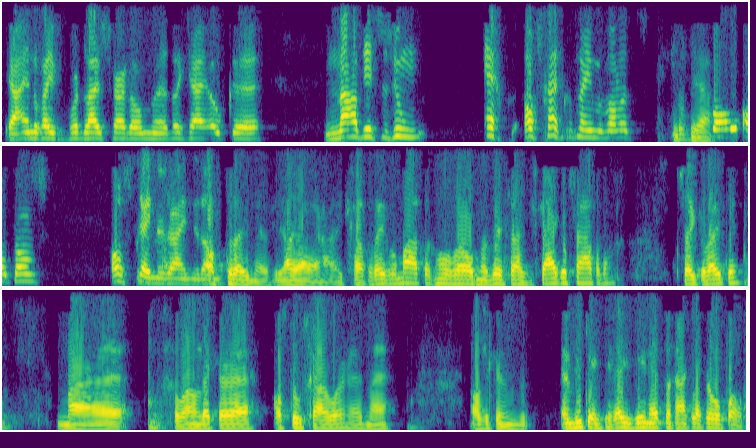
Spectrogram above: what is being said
ja, en nog even voor het luisteraar dan, eh, dat jij ook eh, na dit seizoen echt afscheid gaat nemen van het Ja. voetbal, althans als trainer zijnde dan. Als trainer, ja, ja, ja. Ik ga regelmatig nog wel mijn wedstrijdjes kijken op zaterdag. Zeker weten. Maar eh, gewoon lekker als toeschouwer. En als ik een, een weekendje geen zin heb, dan ga ik lekker op pad.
